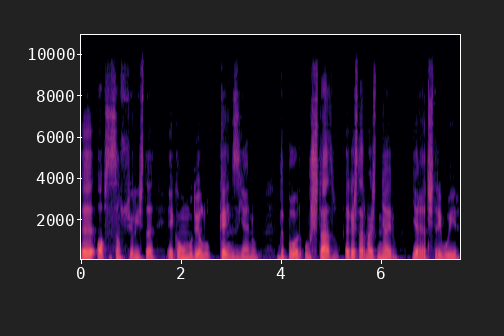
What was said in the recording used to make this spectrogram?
a obsessão socialista é com um modelo keynesiano de pôr o Estado a gastar mais dinheiro e a redistribuir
